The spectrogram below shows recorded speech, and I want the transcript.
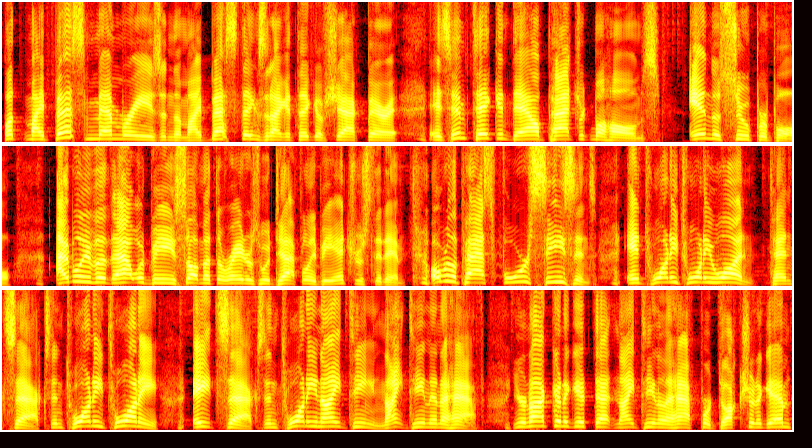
But my best memories and the, my best things that I can think of Shaq Barrett is him taking down Patrick Mahomes in the Super Bowl. I believe that that would be something that the Raiders would definitely be interested in. Over the past four seasons, in 2021, 10 sacks. In 2020, 8 sacks. In 2019, 19 and a half. You're not going to get that 19 and a half production again,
